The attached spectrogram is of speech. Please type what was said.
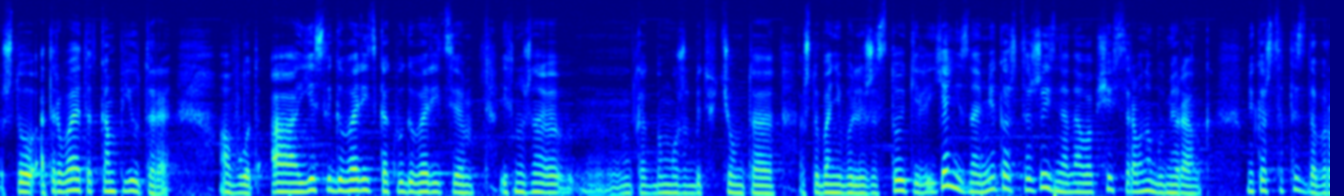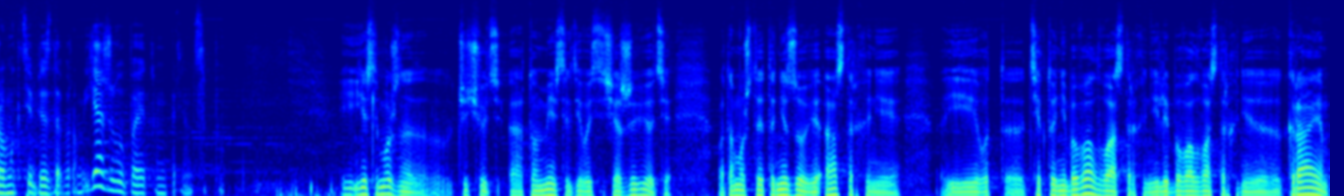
что отрывает от компьютера. А, вот. а если говорить, как вы говорите, их нужно, как бы, может быть, в чем-то, чтобы они были жестокие, я не знаю, мне кажется, жизнь, она вообще все равно бумеранг. Мне кажется, ты с добром, а к тебе с добром. Я живу по этому принципу. И если можно, чуть-чуть о том месте, где вы сейчас живете, потому что это не Зови Астрахани, и вот э, те, кто не бывал в Астрахани или бывал в Астрахани краем,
